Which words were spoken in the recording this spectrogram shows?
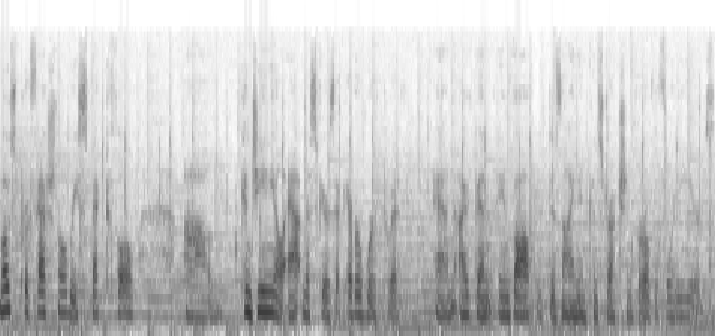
most professional, respectful, um, congenial atmospheres I've ever worked with. And I've been involved with design and construction for over 40 years.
